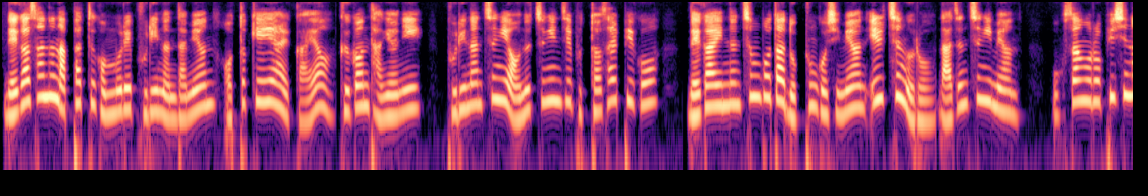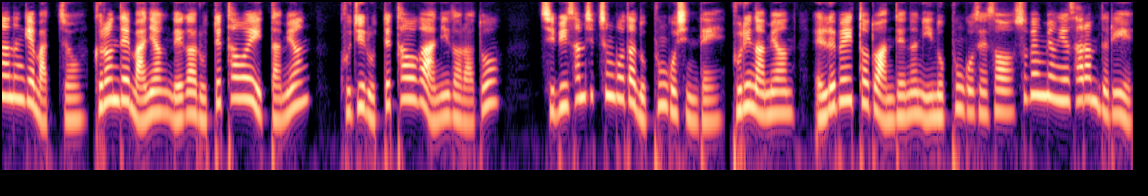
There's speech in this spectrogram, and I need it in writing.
내가 사는 아파트 건물에 불이 난다면 어떻게 해야 할까요? 그건 당연히 불이 난 층이 어느 층인지부터 살피고 내가 있는 층보다 높은 곳이면 1층으로, 낮은 층이면 옥상으로 피신하는 게 맞죠. 그런데 만약 내가 롯데타워에 있다면 굳이 롯데타워가 아니더라도 집이 30층보다 높은 곳인데 불이 나면 엘리베이터도 안 되는 이 높은 곳에서 수백 명의 사람들이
